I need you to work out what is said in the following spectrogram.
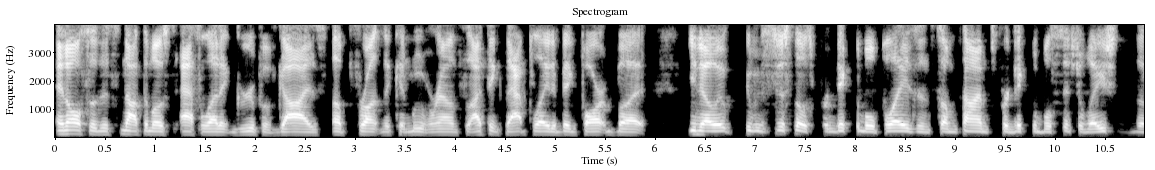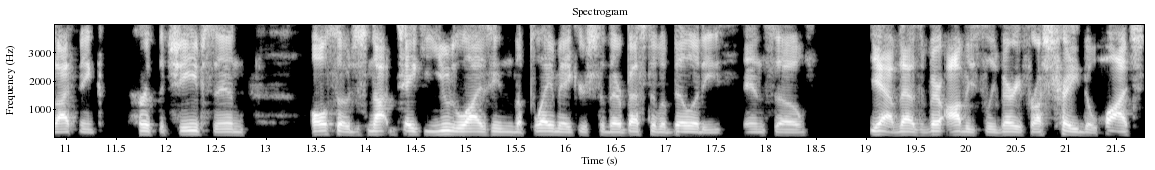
And also, that's not the most athletic group of guys up front that can move around, so I think that played a big part. But you know, it, it was just those predictable plays and sometimes predictable situations that I think hurt the Chiefs and also just not take utilizing the playmakers to their best of ability. And so yeah, that was very obviously very frustrating to watch.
